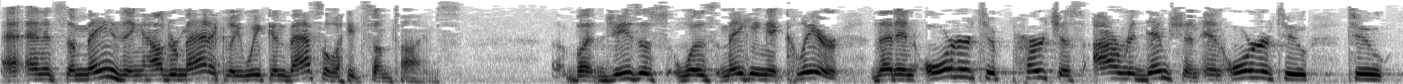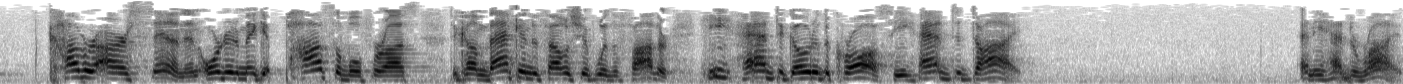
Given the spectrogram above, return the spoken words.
And it's amazing how dramatically we can vacillate sometimes. But Jesus was making it clear that in order to purchase our redemption, in order to, to cover our sin, in order to make it possible for us to come back into fellowship with the Father, he had to go to the cross. He had to die. And he had to rise.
